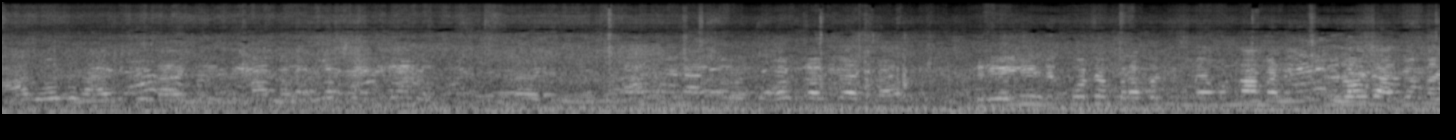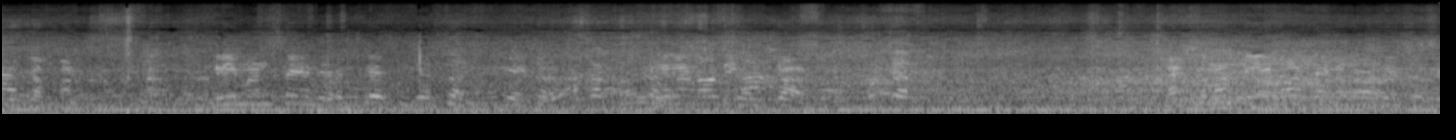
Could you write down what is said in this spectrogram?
ఆ రోజు రాజకీయ నాయకులు మమ్మల్ని మీరు వెయ్యింటి కూటమి ప్రభుత్వం మేము ఉన్నామని ఈ రోజు అదే మంది చెప్పండి. త్రీ మంత్స్ అయింది రిజిస్ట్రేషన్ చేస్తాను నెక్స్ట్ మంత్ ఈ రోజు నేను నోటీస్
